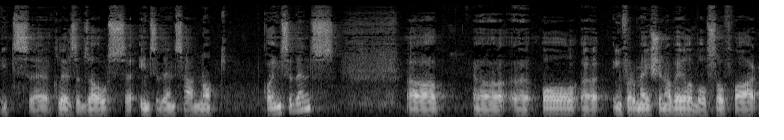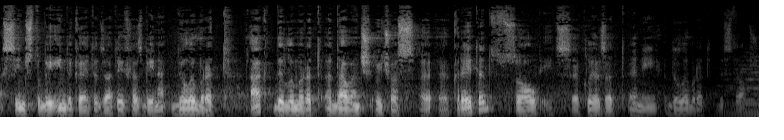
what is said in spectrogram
it's uh, clear that those uh, incidents are not coincidence. Uh, uh, uh, all uh, information available so far seems to be indicated that it has been a deliberate act, deliberate uh, damage which was uh, created. So it's clear that any deliberate destruction.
